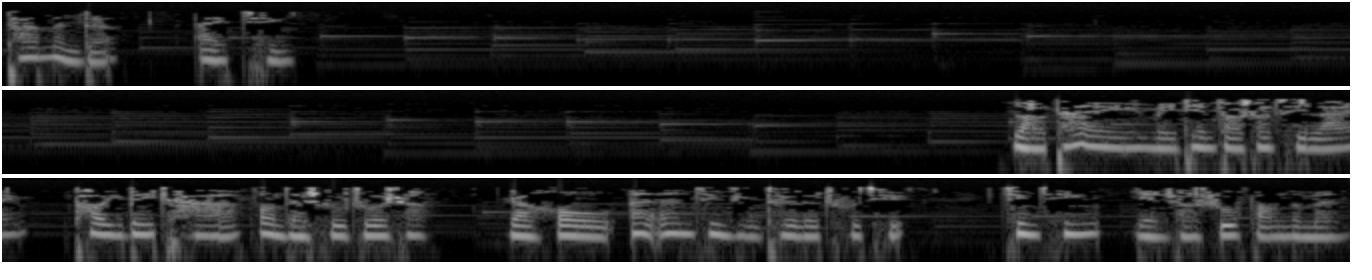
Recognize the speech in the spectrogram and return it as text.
他们的爱情》。老太每天早上起来泡一杯茶放在书桌上，然后安安静静退了出去，轻轻掩上书房的门。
